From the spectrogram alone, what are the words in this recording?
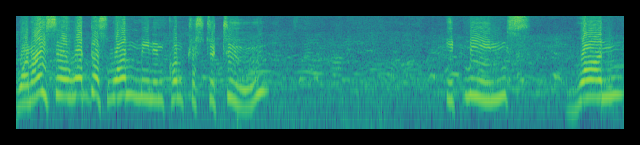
When I say what does one mean in contrast to two, it means one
